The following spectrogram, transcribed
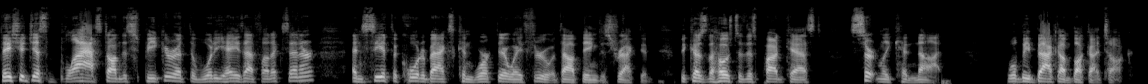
They should just blast on the speaker at the Woody Hayes Athletic Center and see if the quarterbacks can work their way through it without being distracted. Because the host of this podcast certainly cannot. We'll be back on Buckeye Talk.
